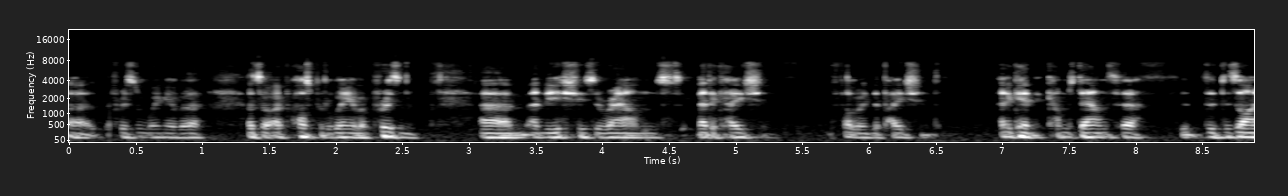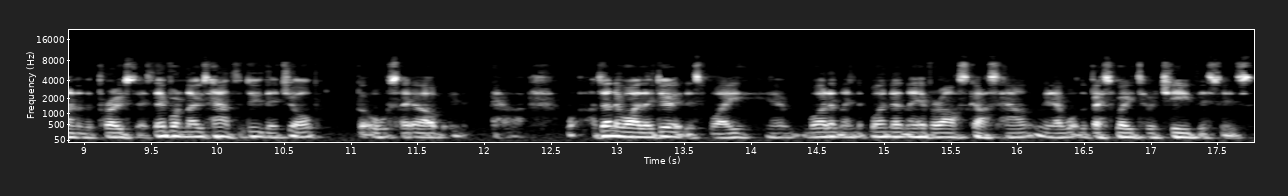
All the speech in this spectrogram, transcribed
uh, the prison wing of a, sorry, a hospital wing of a prison, um, and the issues around medication following the patient. And again, it comes down to the design of the process. Everyone knows how to do their job, but also, oh, I don't know why they do it this way. You know, why don't they? Why don't they ever ask us how? You know, what the best way to achieve this is?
